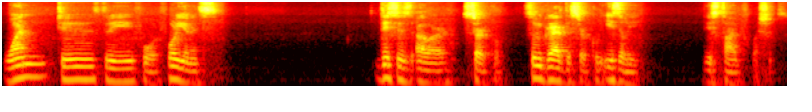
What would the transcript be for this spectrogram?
one, two, three, four, four units. This is our circle. So we grab the circle easily, this type of questions.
